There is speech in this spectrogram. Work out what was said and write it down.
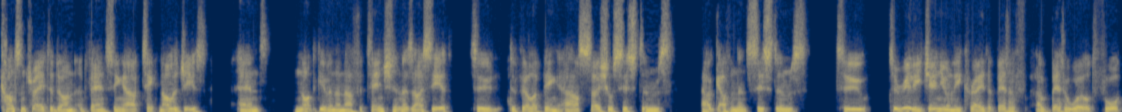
concentrated on advancing our technologies and not given enough attention, as I see it, to developing our social systems, our governance systems, to to really genuinely create a better a better world for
